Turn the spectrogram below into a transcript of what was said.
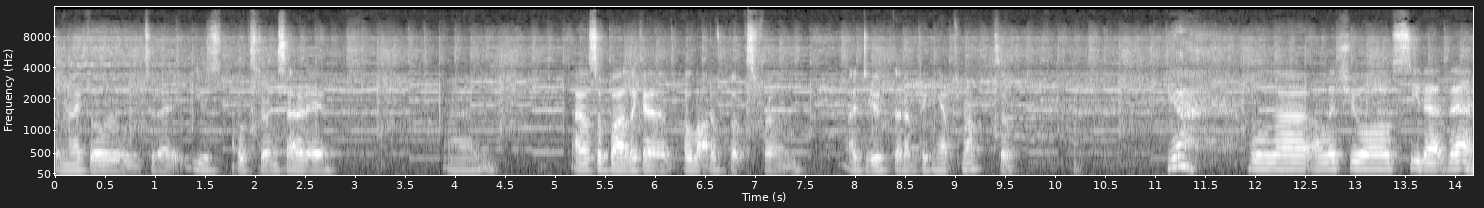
I'm to go to the used bookstore on Saturday. Um, I also bought like a, a lot of books from a dude that I'm picking up tomorrow. So, yeah, well, uh, I'll let you all see that then.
